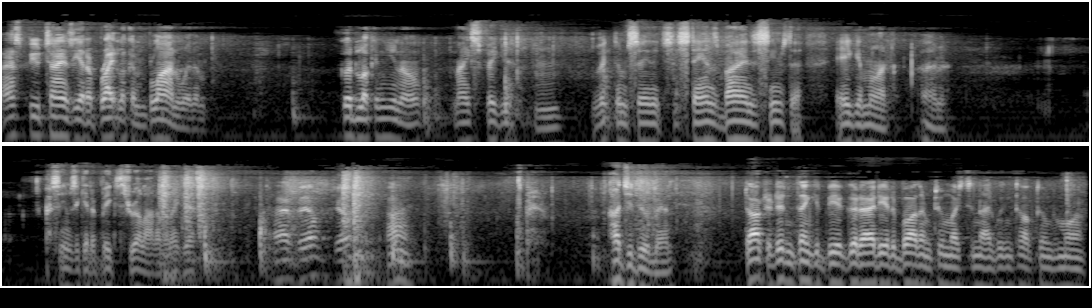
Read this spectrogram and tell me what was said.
Last few times he had a bright looking blonde with him. Good looking, you know, nice figure. Mm. Victims say that she stands by and just seems to egg him on. I don't know. Seems to get a big thrill out of it, I guess. Hi, Bill. Joe. Hi. How'd you do, man? Doctor didn't think it'd be a good idea to bother him too much tonight. We can talk to him tomorrow.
